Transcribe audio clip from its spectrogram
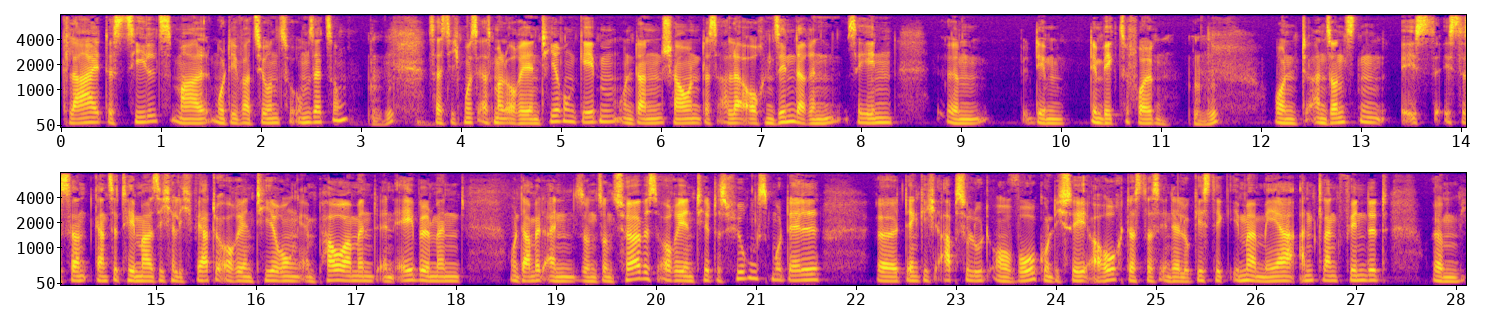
Klarheit des Ziels mal Motivation zur Umsetzung. Mhm. Das heißt, ich muss erstmal Orientierung geben und dann schauen, dass alle auch einen Sinn darin sehen, ähm, dem, dem Weg zu folgen. Mhm. Und ansonsten ist, ist das ganze Thema sicherlich Werteorientierung, Empowerment, Enablement und damit ein, so ein, so ein serviceorientiertes Führungsmodell, äh, denke ich, absolut en vogue. Und ich sehe auch, dass das in der Logistik immer mehr Anklang findet. Ähm,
